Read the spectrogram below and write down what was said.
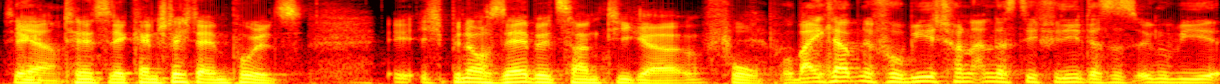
Ist ja, Ja. tendenziell kein schlechter Impuls. Ich bin auch Säbelzahntiger-phob. Wobei ich glaube, eine Phobie ist schon anders definiert, dass es irgendwie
